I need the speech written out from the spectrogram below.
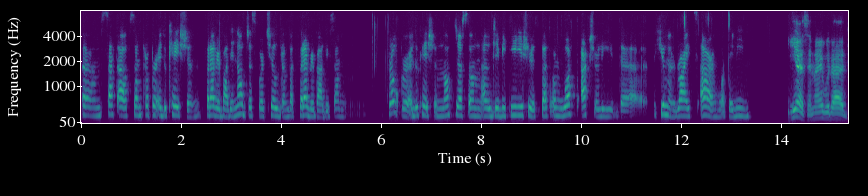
um, set out some proper education for everybody, not just for children, but for everybody, some proper education, not just on LGBT issues, but on what actually the human rights are and what they mean. Yes, and I would add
